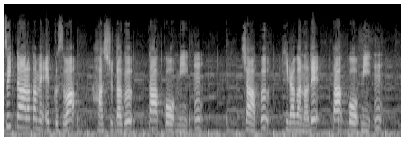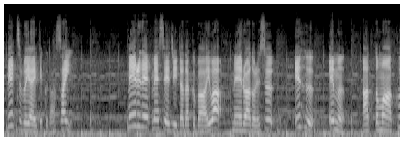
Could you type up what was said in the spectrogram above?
ツイッター改め X はハッシュタグタコミンシャープひらがなでタコミンでつぶやいてください。メールでメッセージいただく場合はメールアドレス fm アットマーク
